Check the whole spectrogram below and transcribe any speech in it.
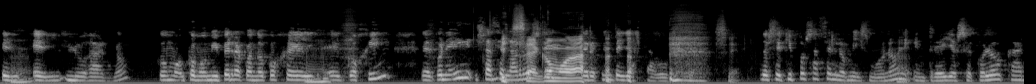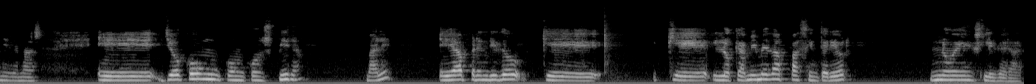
el, lugar, ¿no? Como, como mi perra cuando coge el, cojín, le pone ahí, se hace la rosca, de repente ya está a gusto. Los equipos hacen lo mismo, ¿no? Entre ellos se colocan y demás. Eh, yo con, con Conspira, ¿vale? He aprendido que, que lo que a mí me da paz interior no es liderar,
